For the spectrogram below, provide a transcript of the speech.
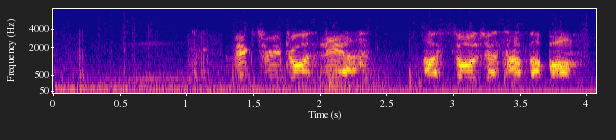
Victory draws near. Our soldiers have the bomb.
